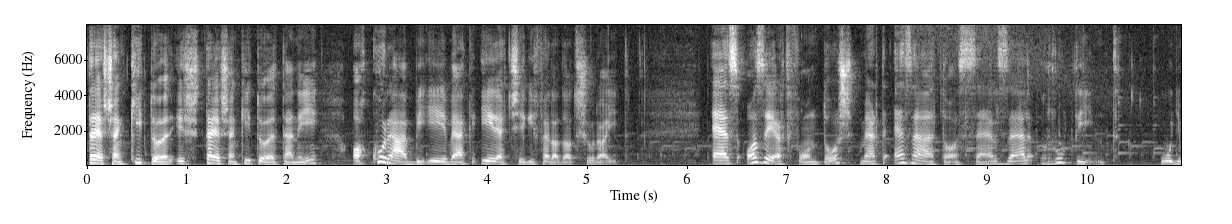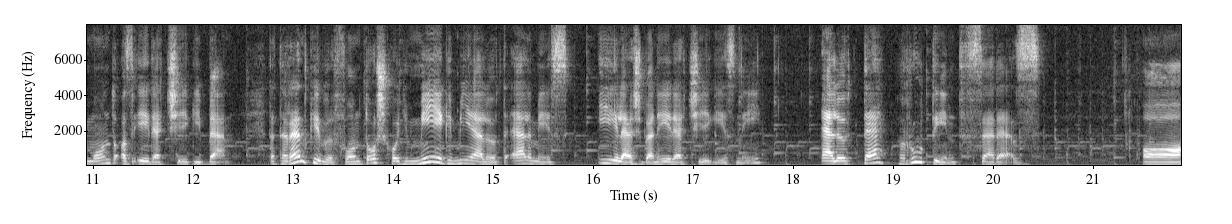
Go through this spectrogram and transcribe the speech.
teljesen kitöl, és teljesen kitölteni a korábbi évek érettségi feladatsorait. Ez azért fontos, mert ezáltal szerzel rutint, úgymond az érettségiben. Tehát rendkívül fontos, hogy még mielőtt elmész élesben érettségizni, előtte rutint szerez a,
